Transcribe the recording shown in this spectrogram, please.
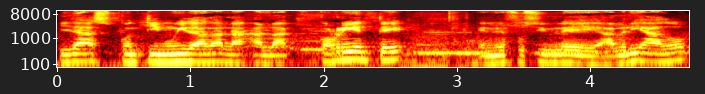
y das continuidad a la, a la corriente en el fusible averiado.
